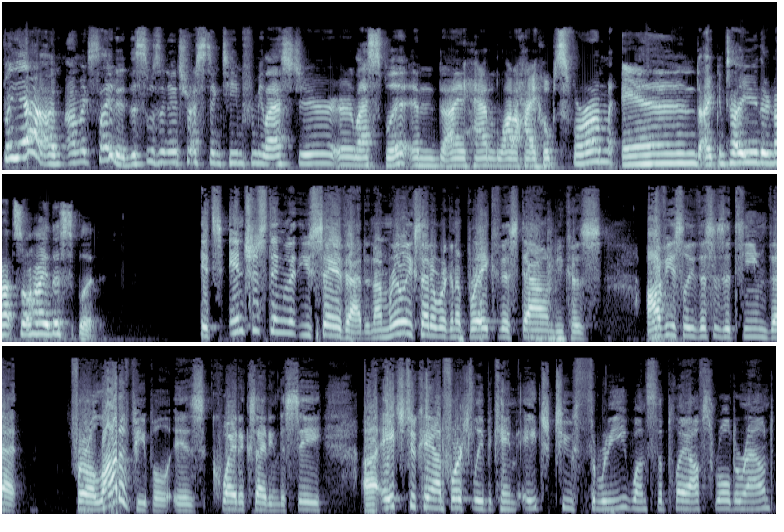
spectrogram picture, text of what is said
but yeah, I'm, I'm excited. This was an interesting team for me last year or last split, and I had a lot of high hopes for them. And I can tell you, they're not so high this split. It's interesting that you say that, and I'm really excited we're going to break this down because obviously this is a team that, for a lot of people, is quite exciting to see. Uh, H2K unfortunately became H23 once the playoffs rolled around.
